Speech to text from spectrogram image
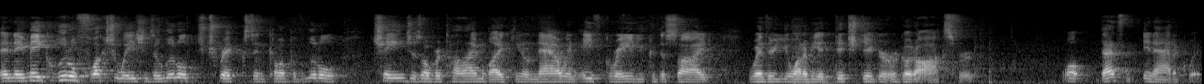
and they make little fluctuations and little tricks and come up with little changes over time like you know now in eighth grade you can decide whether you want to be a ditch digger or go to oxford well that's inadequate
